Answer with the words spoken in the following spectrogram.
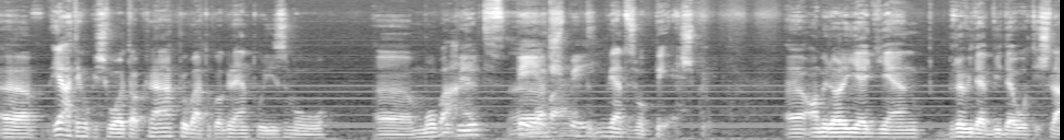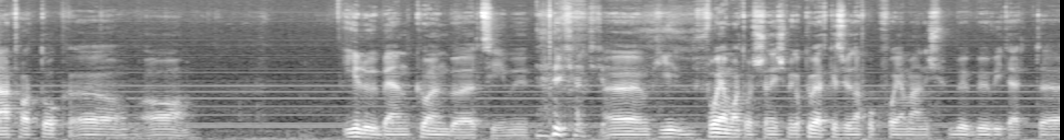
uh, játékok is voltak rá, próbáltuk a Gran Turismo uh, mobile Mobilt, PSP. Gran Turismo PSP. Uh, amiről egy ilyen rövidebb videót is láthattok uh, a Élőben Kölnből című igen, igen. Hí- folyamatosan és még a következő napok folyamán is bő, bővített ö,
